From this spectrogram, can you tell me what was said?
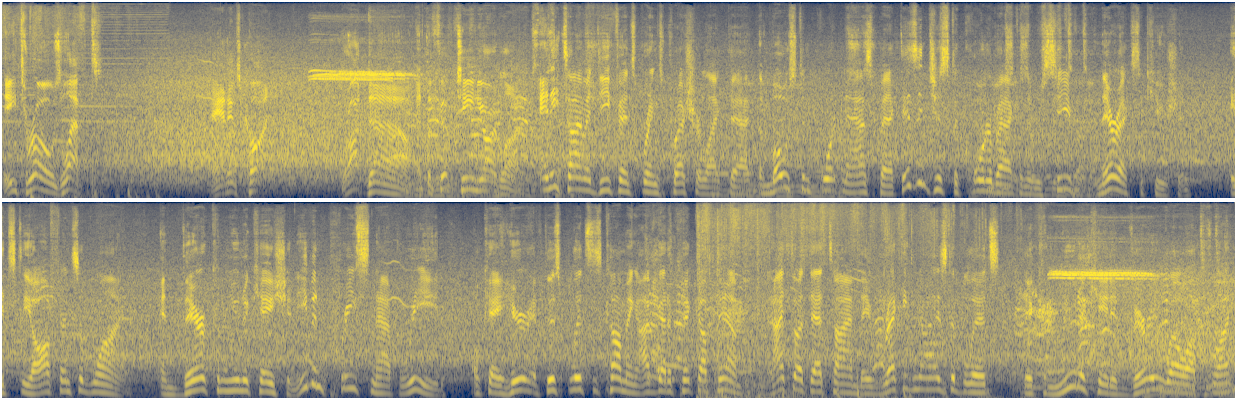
He throws left. And it's caught. Brought down at the 15-yard line. Anytime a defense brings pressure like that, the most important aspect isn't just the quarterback and the receiver and their execution. It's the offensive line and their communication, even pre-snap read. Okay, here, if this blitz is coming, I've got to pick up him. And I thought that time they recognized the blitz. They communicated very well up front.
